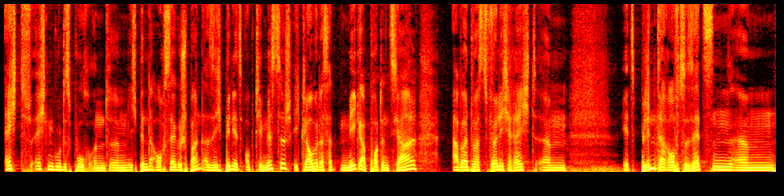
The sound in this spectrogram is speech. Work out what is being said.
echt, echt ein gutes Buch und ähm, ich bin da auch sehr gespannt. Also ich bin jetzt optimistisch. Ich glaube, das hat mega Potenzial, aber du hast völlig recht. Ähm, jetzt blind darauf zu setzen, ähm,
